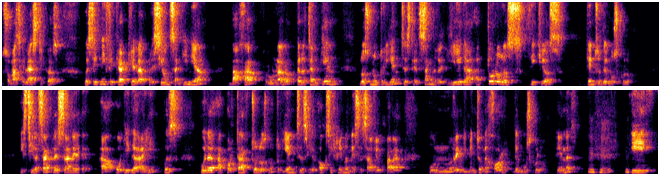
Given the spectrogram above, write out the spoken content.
son más elásticas, pues significa que la presión sanguínea baja, por un lado, pero también los nutrientes del sangre llegan a todos los sitios dentro del músculo. Y si la sangre sale o llega ahí, pues puede aportar todos los nutrientes y el oxígeno necesario para un rendimiento mejor del músculo. ¿Entiendes? Y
